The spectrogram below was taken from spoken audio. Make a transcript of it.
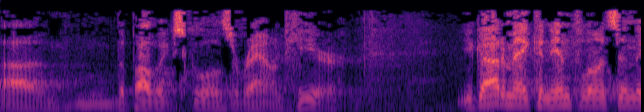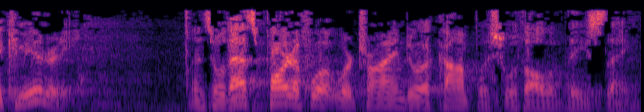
uh, the public schools around here. You got to make an influence in the community. And so that's part of what we're trying to accomplish with all of these things.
